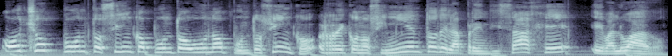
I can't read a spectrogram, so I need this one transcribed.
8.5.1.5 Reconocimiento del aprendizaje evaluado.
